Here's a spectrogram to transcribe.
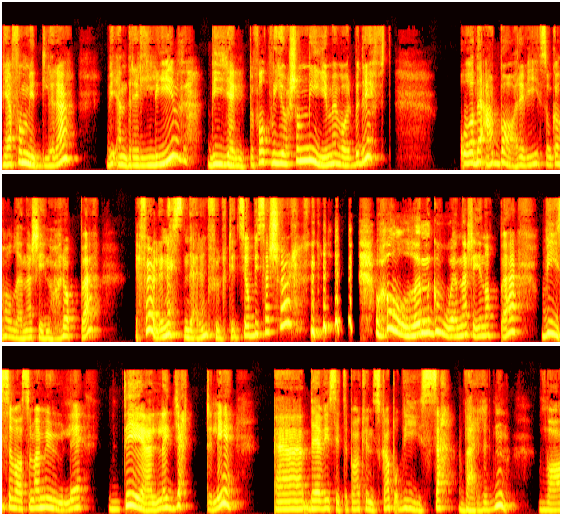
Vi er formidlere. Vi endrer liv. Vi hjelper folk. Vi gjør så mye med vår bedrift. Og det er bare vi som kan holde energien vår oppe. Jeg føler nesten det er en fulltidsjobb i seg sjøl. Å holde den gode energien oppe, vise hva som er mulig, dele hjertelig eh, det vi sitter på av kunnskap, og vise verden hva,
